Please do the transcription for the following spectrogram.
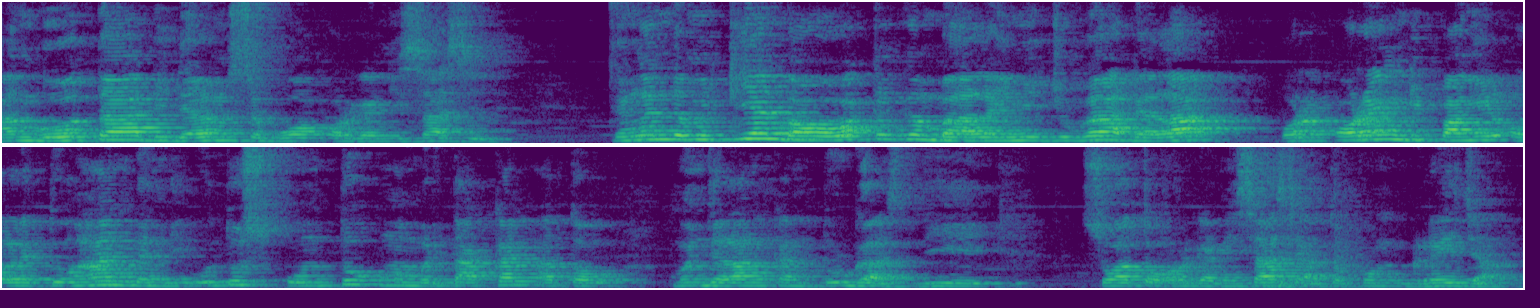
anggota di dalam sebuah organisasi. Dengan demikian bahwa wakil gembala ini juga adalah orang-orang yang dipanggil oleh Tuhan dan diutus untuk memberitakan atau menjalankan tugas di suatu organisasi ataupun gereja.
